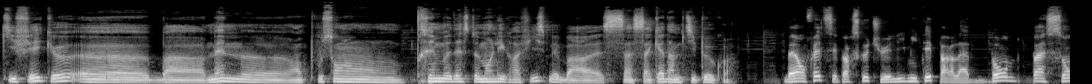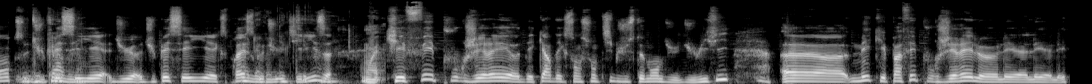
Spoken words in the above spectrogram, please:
qui fait que euh, bah même euh, en poussant très modestement les graphismes, bah ça saccade un petit peu quoi. Ben en fait, c'est parce que tu es limité par la bande passante Du. PCI, du, du PCI Express Ouais, que tu utilises, Ouais. qui est fait pour gérer euh, des cartes d'extension type justement du, du Wi-Fi, euh, mais qui est pas fait pour gérer le, les, les, les,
